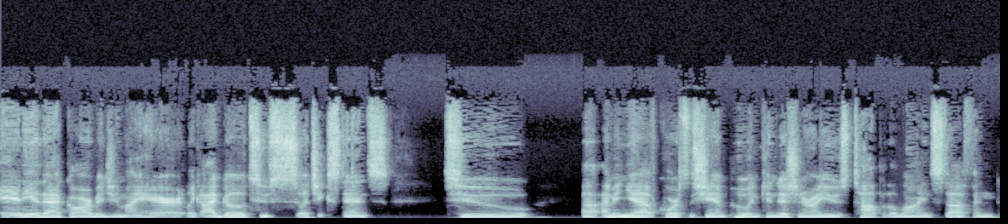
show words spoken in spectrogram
any of that garbage in my hair. Like I go to such extents to uh, I mean, yeah, of course the shampoo and conditioner I use top of the line stuff and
